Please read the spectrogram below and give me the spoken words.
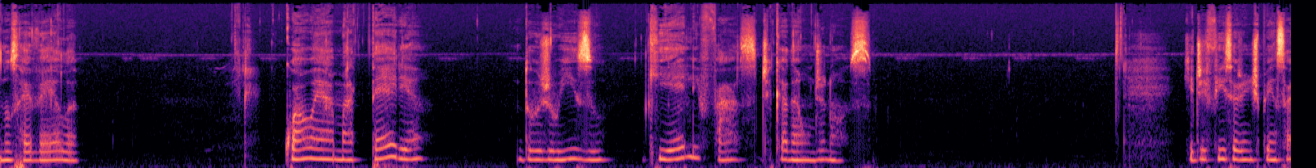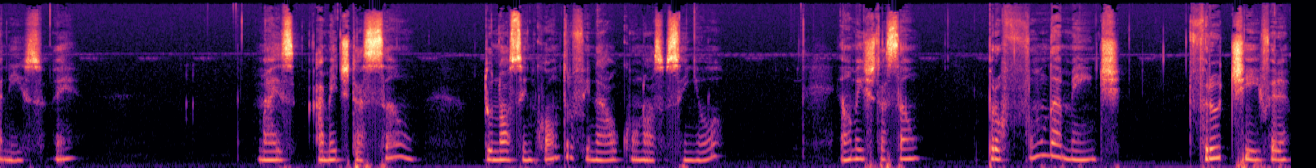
nos revela qual é a matéria do juízo que ele faz de cada um de nós. Que difícil a gente pensar nisso, né? Mas a meditação do nosso encontro final com o nosso Senhor é uma meditação profundamente frutífera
